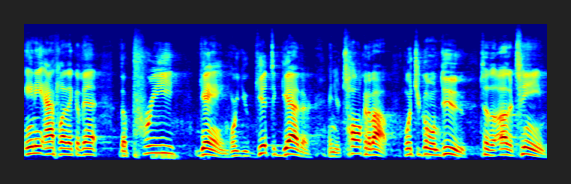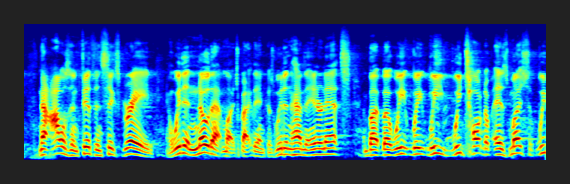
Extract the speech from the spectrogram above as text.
any athletic event, the pre-game where you get together and you're talking about what you're going to do to the other team. Now, I was in fifth and sixth grade, and we didn't know that much back then because we didn't have the internets. But but we we we we talked as much. We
